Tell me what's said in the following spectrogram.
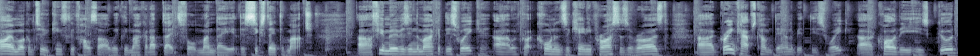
Hi, and welcome to Kingscliff Wholesale weekly market updates for Monday, the 16th of March. Uh, a few movers in the market this week. Uh, we've got corn and zucchini prices have risen. Uh, green caps come down a bit this week. Uh, quality is good.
